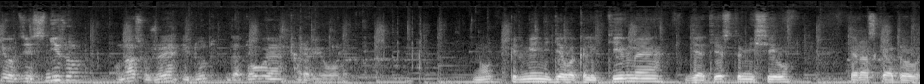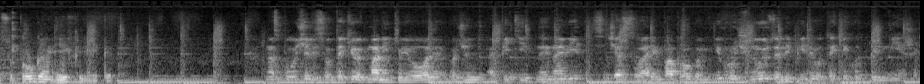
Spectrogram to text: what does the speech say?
И вот здесь снизу у нас уже идут готовые равиоли. Ну, пельмени дело коллективное, я тесто месил, я раскатывала супруга и хлебет. У нас получились вот такие вот маленькие виоли, очень аппетитные на вид. Сейчас сварим, попробуем. И вручную залепили вот таких вот пельмешек.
